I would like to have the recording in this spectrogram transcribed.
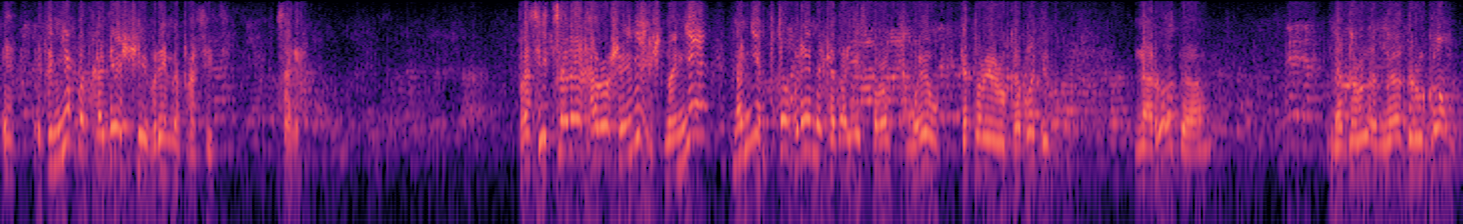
это неподходящее время просить царя. Просить царя хорошая вещь, но не, но не в то время, когда есть пророк Шмуэл, который руководит народом на, дру, на другом,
